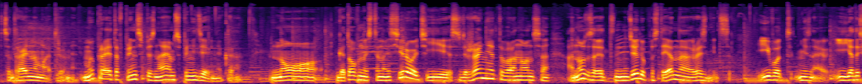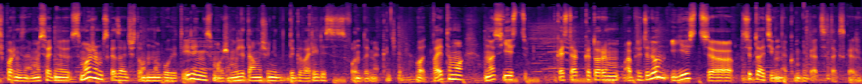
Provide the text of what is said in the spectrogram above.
в центральном атриуме. Мы про это, в принципе, знаем с понедельника но готовность анонсировать и содержание этого анонса, оно за эту неделю постоянно разнится. И вот, не знаю, и я до сих пор не знаю, мы сегодня сможем сказать, что он будет, или не сможем, или там еще не договорились с фондами окончательно. Вот, поэтому у нас есть костяк, которым определен, и есть э, ситуативная коммуникация, так скажем.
